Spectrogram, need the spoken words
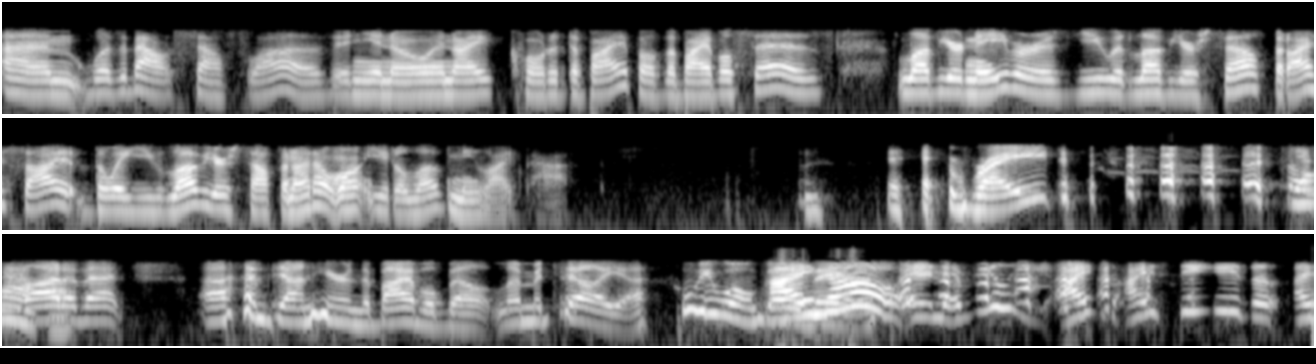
um was about self-love and you know and I quoted the Bible. The Bible says, "Love your neighbor as you would love yourself," but I saw it the way you love yourself and I don't want you to love me like that. right? There's a lot of that uh, down here in the Bible Belt. Let me tell you, we won't go I there. know, and it really, I I see the I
